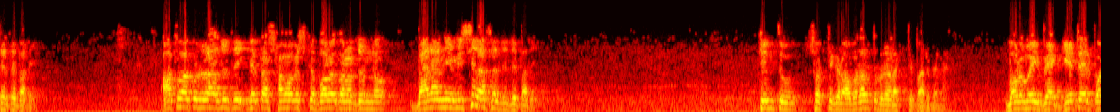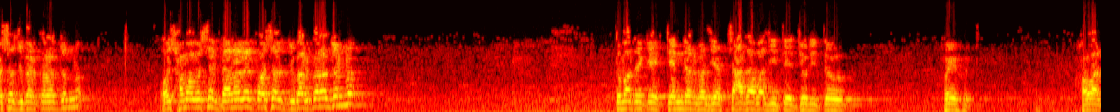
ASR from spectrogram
যেতে পারে। অথবা কোন রাজনৈতিক নেতার সমাবেশকে বড় করার জন্য ব্যানার নিয়ে মিছিল আসা যেতে পারে। কিন্তু সত্যিকার অবদান তোমরা রাখতে পারবে না। বরং ওই গেটের পয়সা জোগাড় করার জন্য, ওই সমাবেশের ব্যানারের পয়সা জোগাড় করার জন্য তোমাদেরকে টেন্ডারবাজি আর চাঁদাবাজিতে জড়িত হয়ে হওয়ার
